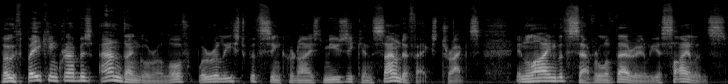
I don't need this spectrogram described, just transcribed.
Both Bacon Grabbers and Angora Love were released with synchronized music and sound effects tracks in line with several of their earlier silents.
